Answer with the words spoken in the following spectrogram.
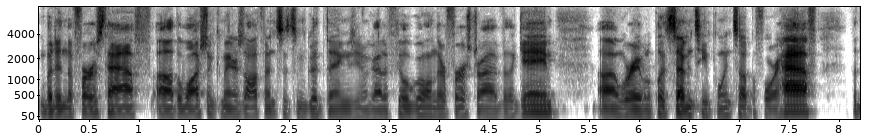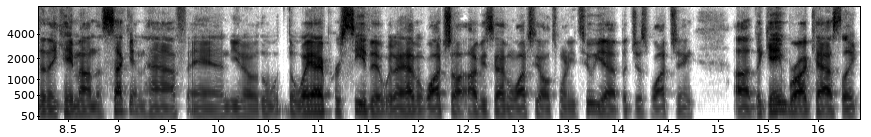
But in the first half, uh, the Washington Commanders offense did some good things. You know, got a field goal on their first drive of the game. Uh, we're able to put 17 points up before half but then they came out in the second half and you know the, the way i perceive it when i haven't watched obviously i haven't watched the all 22 yet but just watching uh, the game broadcast like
